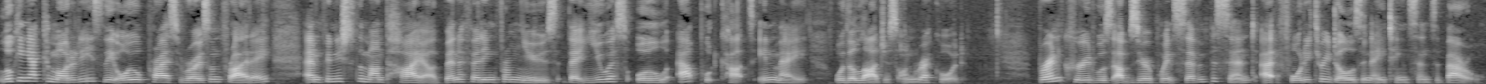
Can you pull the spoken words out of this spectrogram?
Looking at commodities, the oil price rose on Friday and finished the month higher, benefiting from news that US oil output cuts in May were the largest on record. Brent crude was up 0.7% at $43.18 a barrel.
